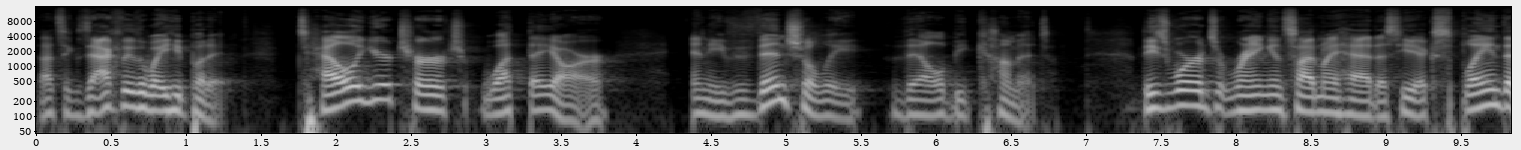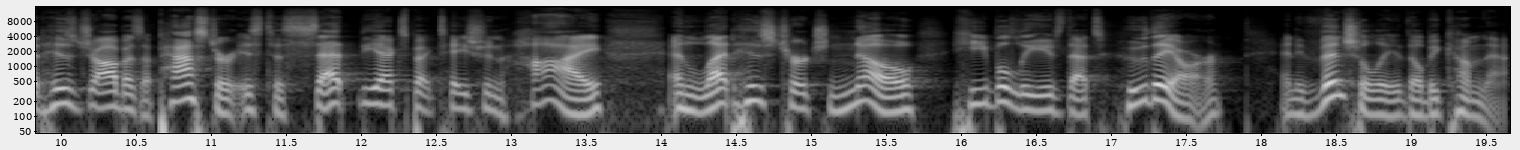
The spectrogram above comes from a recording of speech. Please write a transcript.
That's exactly the way he put it. Tell your church what they are, and eventually they'll become it. These words rang inside my head as he explained that his job as a pastor is to set the expectation high and let his church know he believes that's who they are, and eventually they'll become that.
